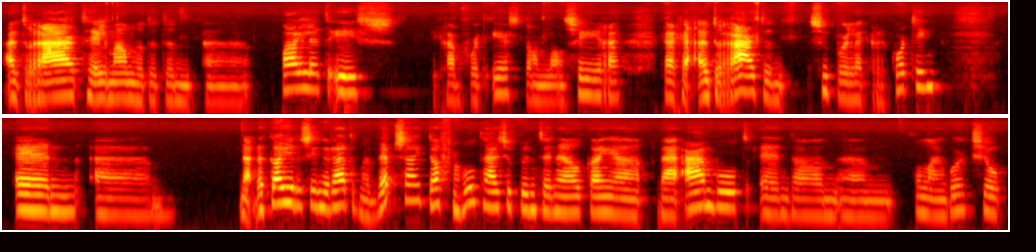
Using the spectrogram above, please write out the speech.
uiteraard, helemaal omdat het een uh, pilot is, ik ga hem voor het eerst dan lanceren, krijg je uiteraard een super lekkere korting. En uh, nou, dan kan je dus inderdaad op mijn website daphneholthuizen.nl kan je bij aanbod en dan um, online workshop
